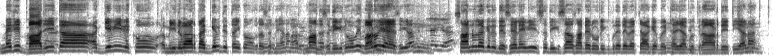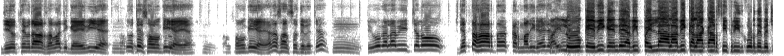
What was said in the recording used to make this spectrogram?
ਨਹੀਂ ਜੀ ਬਾਜੀ ਤਾਂ ਅੱਗੇ ਵੀ ਵੇਖੋ ਉਮੀਦਵਾਰ ਤਾਂ ਅੱਗੇ ਵੀ ਦਿੱਤਾ ਹੀ ਕਾਂਗਰਸ ਨੇ ਹਨਾ? ਮਹੰਤ ਸਦੀਕ ਤੋਂ ਉਹ ਵੀ ਬਾਹਰੋਂ ਹੀ ਆਇਆ ਸੀਗਾ। ਸਾਨੂੰ ਤਾਂ ਕਿਤੇ ਦੱਸਿਆ ਨੇ ਵੀ ਸਦੀਕ ਸਾਹਿਬ ਸਾਡੇ ਰੋੜੀਕਪੁਰੇ ਦੇ ਵਿੱਚ ਆ ਕੇ ਬੈਠਾ ਜਾਂ ਕੋਈ ਗ੍ਰਾਂਟ ਦੇਤੀ ਹਨਾ? ਜੇ ਉੱਥੇ ਵਿਧਾਨ ਸਭਾ 'ਚ ਗਏ ਵੀ ਐ ਤੇ ਉੱਥੇ ਸੌਂ ਕੇ ਹੀ ਆਏ ਆ ਸੌਂ ਕੇ ਹੀ ਆਏ ਆ ਨਾ ਸੰਸਦ ਦੇ ਵਿੱਚ? ਤੇ ਉਹ ਗੱਲ ਆ ਵੀ ਚਲੋ ਜਿੱਤ ਹਾਰ ਤਾਂ ਕਰਮਾਂ ਦੀ ਰਹਿ ਬਾਈ ਜਾਂਦੀ ਲੋਕ ਇਹ ਵੀ ਕਹਿੰਦੇ ਆ ਵੀ ਪਹਿਲਾਂ ਵਾਲਾ ਵੀ ਕਲਾਕਾਰ ਸੀ ਫਰੀਦਕੋਟ ਦੇ ਵਿੱਚ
